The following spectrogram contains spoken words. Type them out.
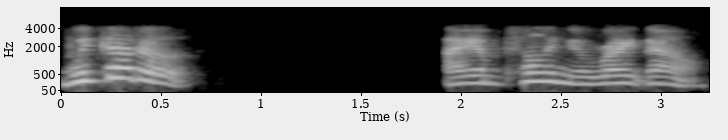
We gotta I am telling you right now,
